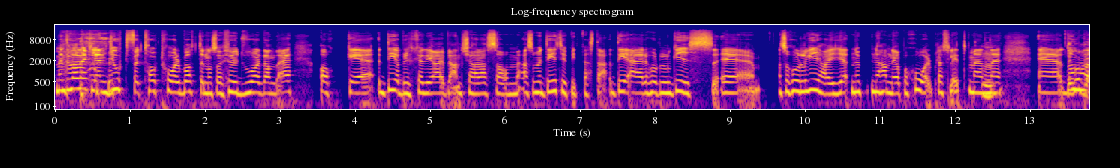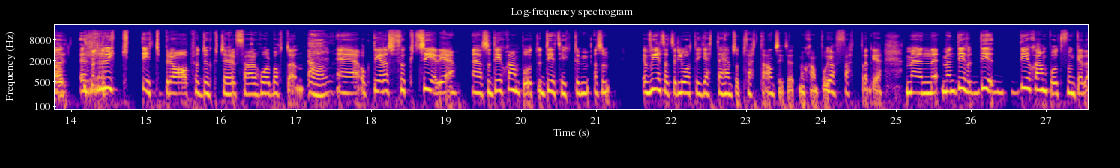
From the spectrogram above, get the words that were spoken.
Men det var verkligen gjort för torrt hårbotten och så hudvårdande. Och eh, det brukade jag ibland köra som, alltså men det är typ mitt bästa. Det är horologis eh, Alltså horologi har ju, nu, nu hamnar jag på hår plötsligt, men eh, går de bra. har riktigt bra produkter för hårbotten. Ja. Eh, och deras fuktserie, alltså det schampot, det tyckte, alltså, jag vet att det låter jättehemskt att tvätta ansiktet med schampo, jag fattar det. Men, men det, det, det schampot funkade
